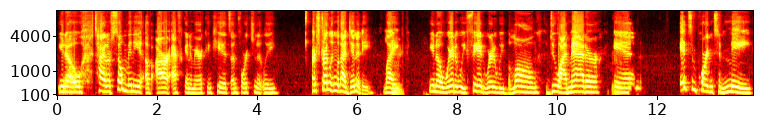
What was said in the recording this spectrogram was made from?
you know tyler so many of our african american kids unfortunately are struggling with identity. Like Mm. you know where do we fit? Where do we belong? Do i matter? Yeah. and it's important to me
